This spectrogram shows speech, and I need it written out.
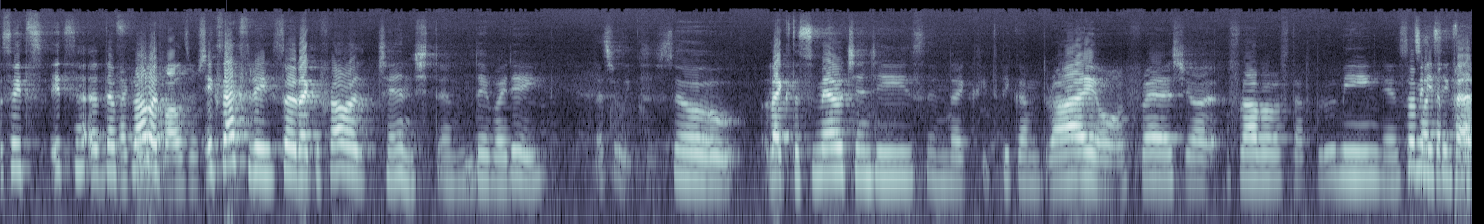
uh, so it's it's uh, the Like flower little clouds or something. exactly so like the flower changed and day by day That's really cool. So like the smell changes and like it become dry or fresh. Your flowers start blooming and so it's many like a things. happen.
